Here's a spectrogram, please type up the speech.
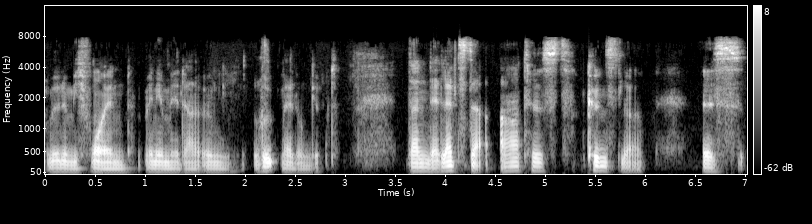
Würde mich freuen, wenn ihr mir da irgendwie Rückmeldung gibt. Dann der letzte Artist, Künstler ist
